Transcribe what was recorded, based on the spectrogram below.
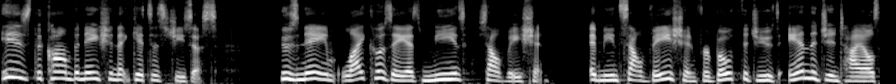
is the combination that gets us Jesus, whose name, like Hosea's, means salvation. It means salvation for both the Jews and the Gentiles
